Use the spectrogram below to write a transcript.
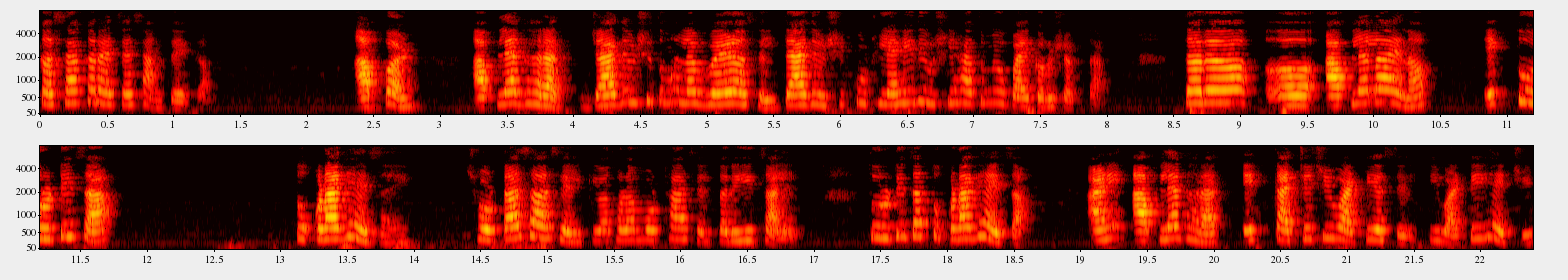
कसा करायचा आहे सांगताय का आपण आपल्या घरात ज्या दिवशी तुम्हाला वेळ असेल त्या दिवशी कुठल्याही दिवशी हा तुम्ही उपाय करू शकता. तर आपल्याला आहे ना एक तुरटीचा तुकडा घ्यायचा आहे. छोटासा असेल किंवा थोडा मोठा असेल तरीही चालेल. तुरटीचा तुकडा घ्यायचा आणि आपल्या घरात एक काचेची वाटी असेल ती वाटी घ्यायची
